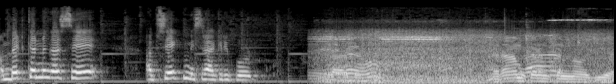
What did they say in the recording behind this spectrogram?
अंबेडकर नगर से अभिषेक मिश्रा की रिपोर्ट। रामकरण कन्नौजिया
